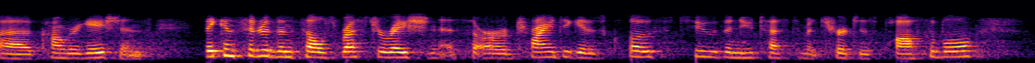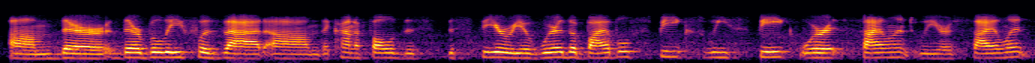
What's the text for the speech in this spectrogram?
uh, congregations. They considered themselves restorationists or trying to get as close to the New Testament church as possible. Um, their their belief was that um, they kind of followed this this theory of where the Bible speaks, we speak. Where it's silent, we are silent.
